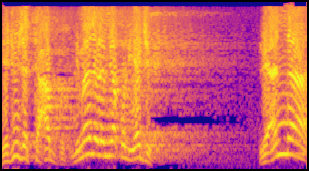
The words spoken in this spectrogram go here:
يجوز التعبد. لماذا لم يقل يجب؟ لأن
